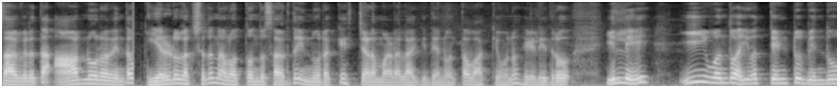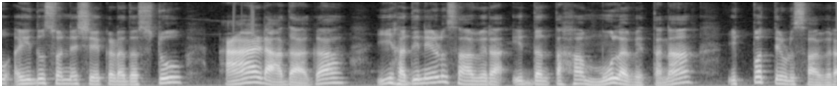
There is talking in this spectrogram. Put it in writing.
ಸಾವಿರದ ಆರುನೂರರಿಂದ ಎರಡು ಲಕ್ಷದ ನಲವತ್ತೊಂದು ಸಾವಿರದ ಇನ್ನೂರಕ್ಕೆ ಹೆಚ್ಚಳ ಮಾಡಲಾಗಿದೆ ಅನ್ನುವಂಥ ವಾಕ್ಯವನ್ನು ಹೇಳಿದರು. ಇಲ್ಲಿ ಈ ಒಂದು ಐವತ್ತೆಂಟು ಬಿಂದು ಐದು ಸೊನ್ನೆ ಶೇಕಡದಷ್ಟು ಆ್ಯಡ್ ಆದಾಗ ಈ ಹದಿನೇಳು ಸಾವಿರ ಇದ್ದಂತಹ ಮೂಲ ವೇತನ ಇಪ್ಪತ್ತೇಳು ಸಾವಿರ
